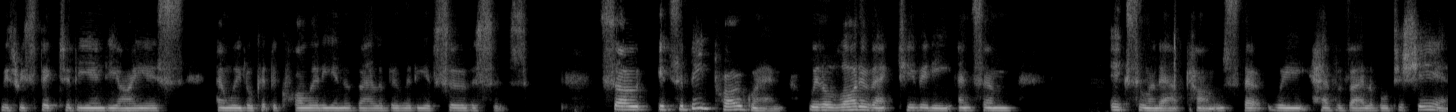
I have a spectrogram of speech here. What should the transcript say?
with respect to the NDIS and we look at the quality and availability of services. So it's a big program with a lot of activity and some excellent outcomes that we have available to share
